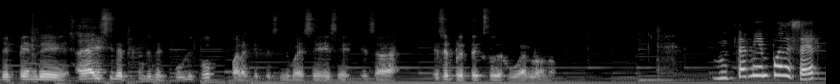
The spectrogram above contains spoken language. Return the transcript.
depende, ahí sí depende del público para que te sirva ese, ese, esa, ese pretexto de jugarlo, ¿no? También puede ser,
